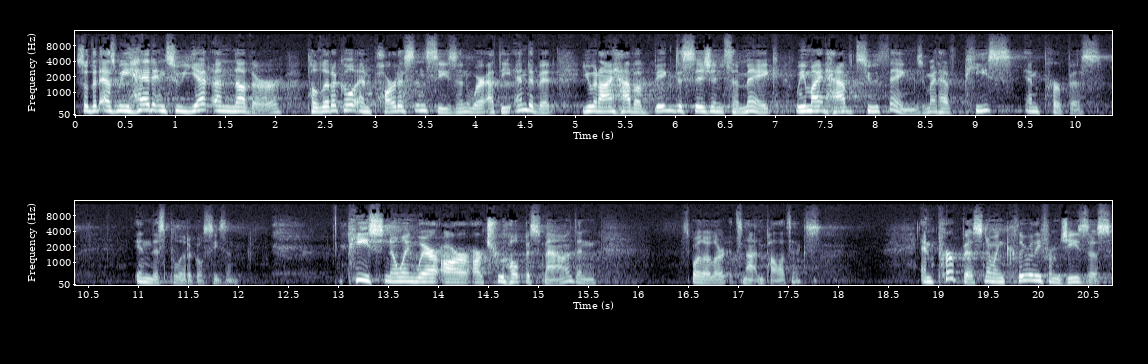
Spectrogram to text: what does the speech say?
So that as we head into yet another political and partisan season, where at the end of it, you and I have a big decision to make, we might have two things. We might have peace and purpose in this political season. Peace, knowing where our, our true hope is found, and spoiler alert, it's not in politics. And purpose, knowing clearly from Jesus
